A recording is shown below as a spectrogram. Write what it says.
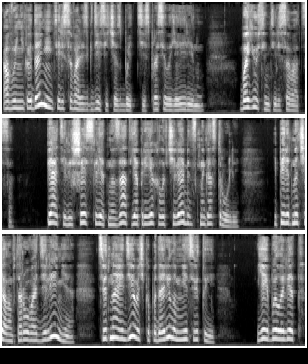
А вы никогда не интересовались, где сейчас Бетти, спросила я Ирину. Боюсь интересоваться. Пять или шесть лет назад я приехала в Челябинск на гастроли и перед началом второго отделения цветная девочка подарила мне цветы. Ей было лет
